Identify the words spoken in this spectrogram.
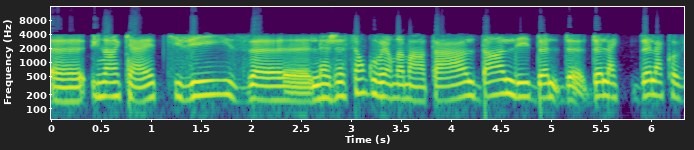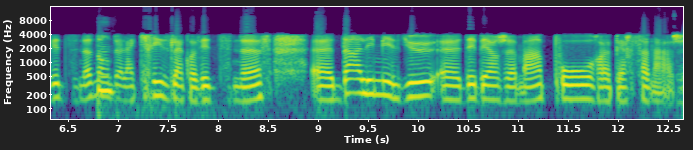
euh, une enquête qui vise euh, la gestion gouvernementale dans les de, de, de la de la COVID-19, donc mm. de la crise de la COVID-19, euh, dans les milieux d'hébergement pour personnes âgées.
